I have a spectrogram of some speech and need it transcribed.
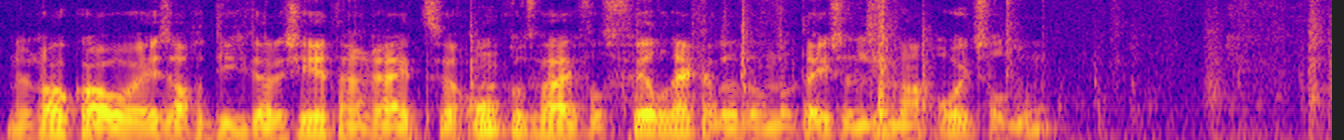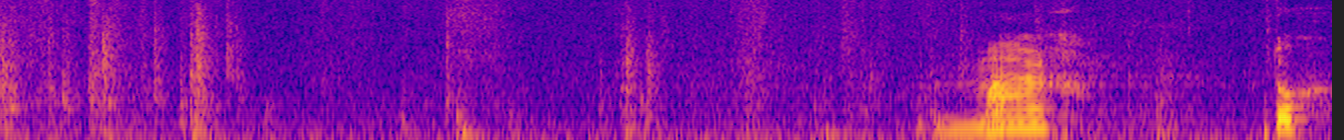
de Roco is al gedigitaliseerd en rijdt uh, ongetwijfeld veel lekkerder dan dat deze Lima ooit zal doen. Maar toch,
